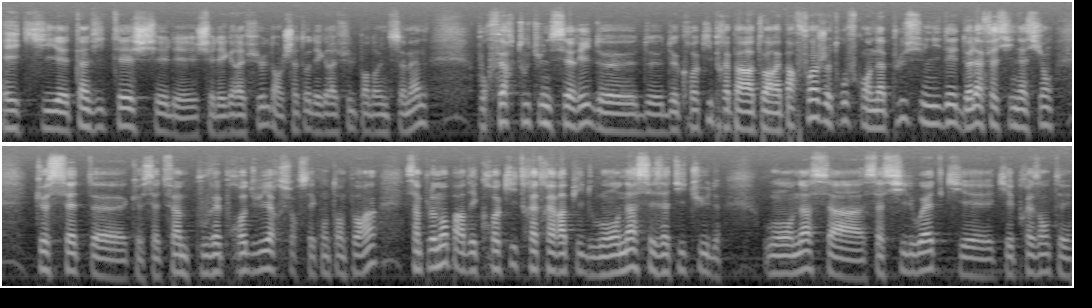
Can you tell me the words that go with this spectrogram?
et qui est invité chez les, chez les Greffules, dans le château des Greffules pendant une semaine, pour faire toute une série de, de, croquis préparatoires. Et parfois, je trouve qu'on a plus une idée de la fascination que cette, euh, que cette femme pouvait produire sur ses contemporains, simplement par des croquis très très rapides, où on a ses attitudes, où on a sa, sa silhouette qui est, qui est présentée,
